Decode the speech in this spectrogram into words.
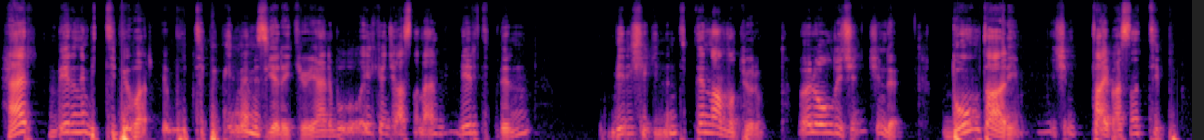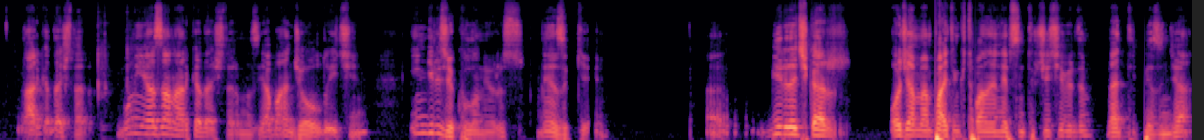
her verinin bir tipi var ve bu tipi bilmemiz gerekiyor. Yani bu ilk önce aslında ben veri tiplerinin veri şekillerinin tiplerini anlatıyorum. Öyle olduğu için şimdi doğum tarihim şimdi type aslında tip. Arkadaşlar bunu yazan arkadaşlarımız yabancı olduğu için İngilizce kullanıyoruz. Ne yazık ki. Biri de çıkar hocam ben Python kütüphanelerinin hepsini Türkçe çevirdim. Ben tip yazınca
